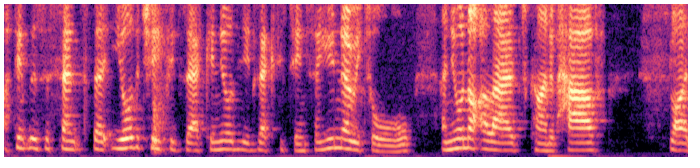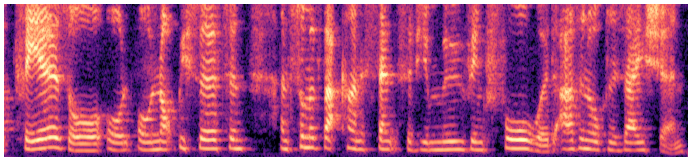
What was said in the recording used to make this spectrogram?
I think there's a sense that you're the chief exec and you're the executive team, so you know it all, and you're not allowed to kind of have slight fears or, or or not be certain. And some of that kind of sense of you moving forward as an organization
